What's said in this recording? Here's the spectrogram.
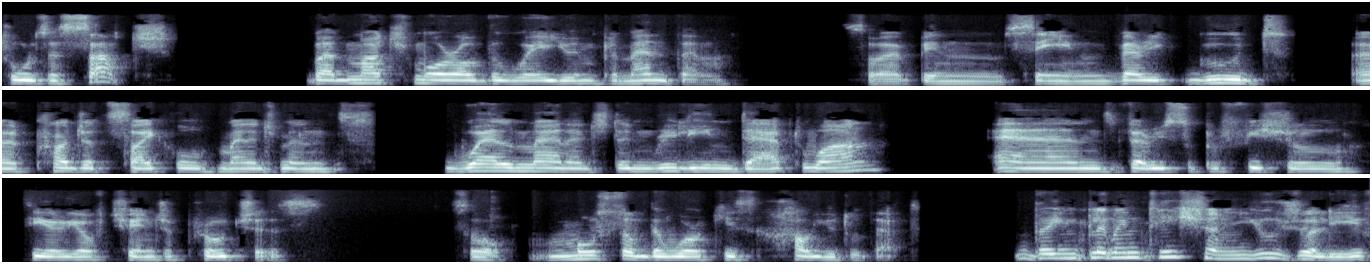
tools as such, but much more of the way you implement them. So I've been seeing very good uh, project cycle management, well managed and really in depth one, and very superficial theory of change approaches. So most of the work is how you do that the implementation usually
